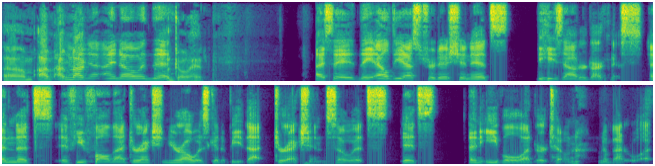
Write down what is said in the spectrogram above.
Um, I'm, I'm I, not. know, I know in the Go ahead. I say the LDS tradition, it's he's outer darkness, and that's if you fall that direction, you're always going to be that direction. So it's it's an evil undertone, no matter what.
